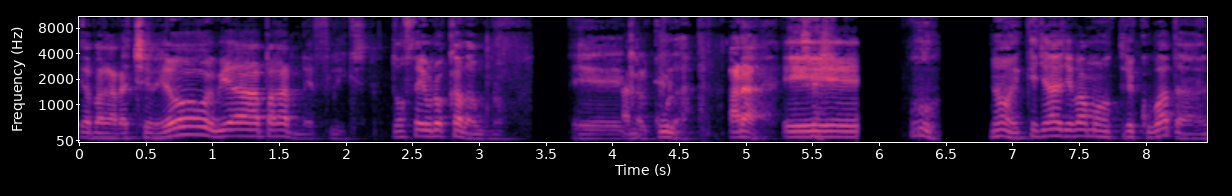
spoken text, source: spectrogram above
voy a pagar HBO y voy a pagar Netflix. 12 euros cada uno. Eh, calcula. Ahora, eh, no, es que ya llevamos tres cubatas.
